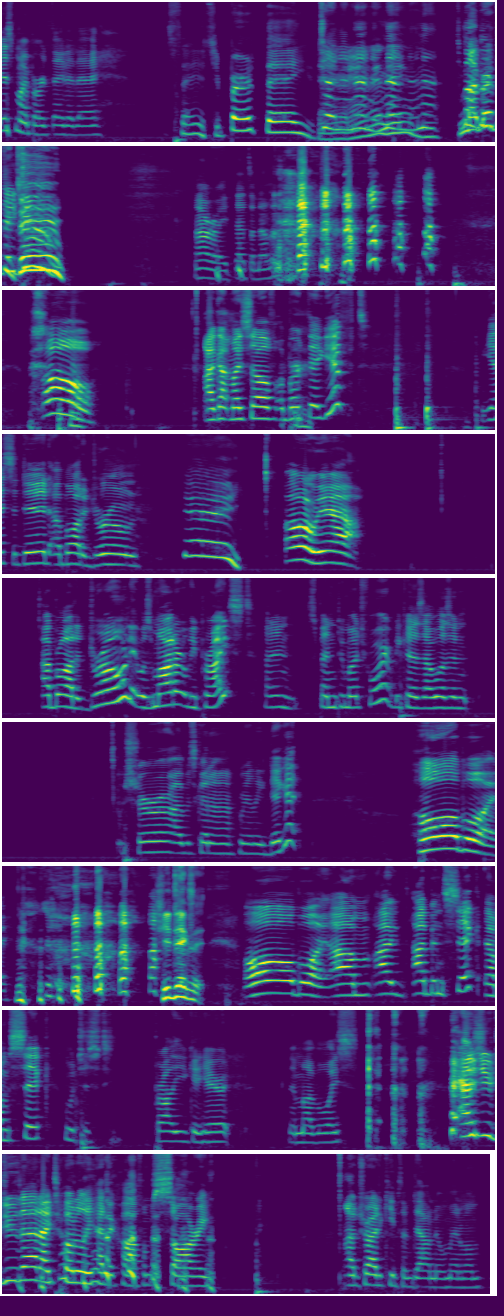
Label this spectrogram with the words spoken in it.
It's my birthday today. Say it's your birthday. Da-na-na-na-na-na. It's my birthday too. All right, that's enough of that. oh, I got myself a birthday gift. Yes, I did. I bought a drone. Yay. Oh, yeah. I brought a drone. It was moderately priced. I didn't spend too much for it because I wasn't sure I was going to really dig it. Oh, boy. She digs it. Oh boy. Um I I've been sick. I'm sick, which is probably you can hear it in my voice. As you do that, I totally had to cough. I'm sorry. I try to keep them down to a minimum.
